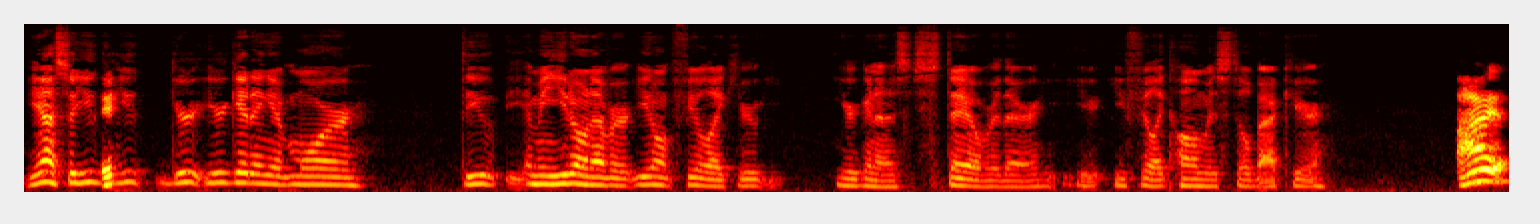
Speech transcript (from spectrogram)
Yeah, so you It- you you're you're getting it more. Do you? I mean, you don't ever you don't feel like you're you're gonna stay over there. You you feel like home is still back here. I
